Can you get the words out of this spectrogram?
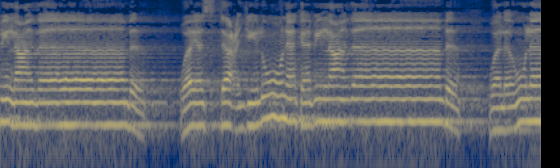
بالعذاب ويستعجلونك بالعذاب ولولا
